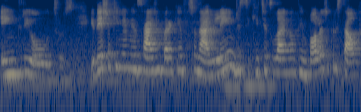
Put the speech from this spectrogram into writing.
entre outros. E deixo aqui minha mensagem para quem é funcionário. Lembre-se que titular não tem bola de cristal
